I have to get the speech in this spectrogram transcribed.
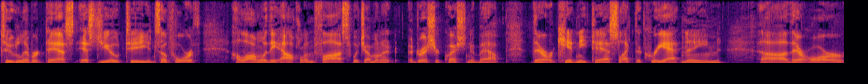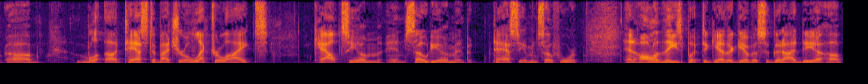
two liver tests, SGOT, and so forth, along with the alkaline phos, which I'm going to address your question about. There are kidney tests like the creatinine. Uh, there are uh, bl- uh, tests about your electrolytes, calcium and sodium and potassium and so forth. And all of these put together give us a good idea of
